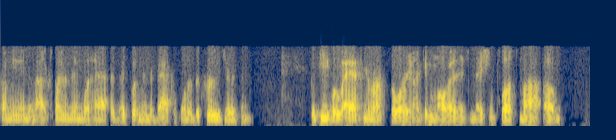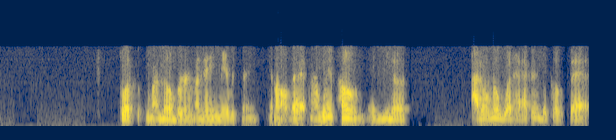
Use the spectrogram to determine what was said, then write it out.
come in and I explain to them what happened. They put them in the back of one of the cruisers and the people ask me my story and I give them all that information plus my um plus my number and my name and everything and all that. And I went home and you know I don't know what happened because that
